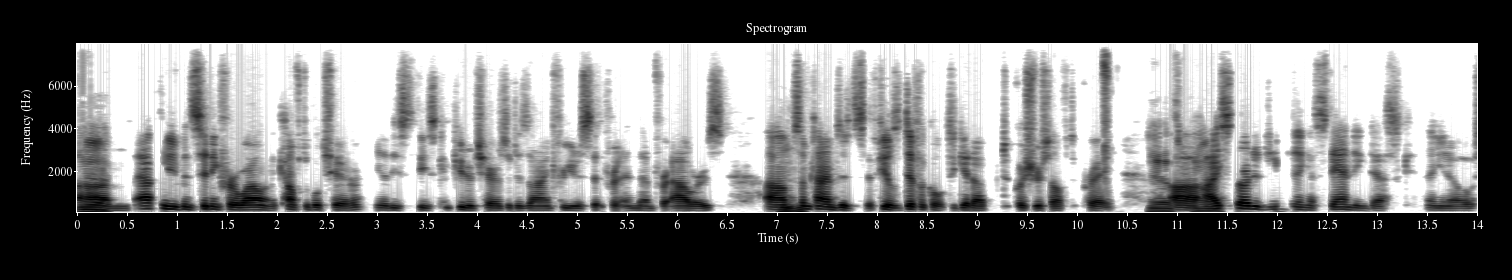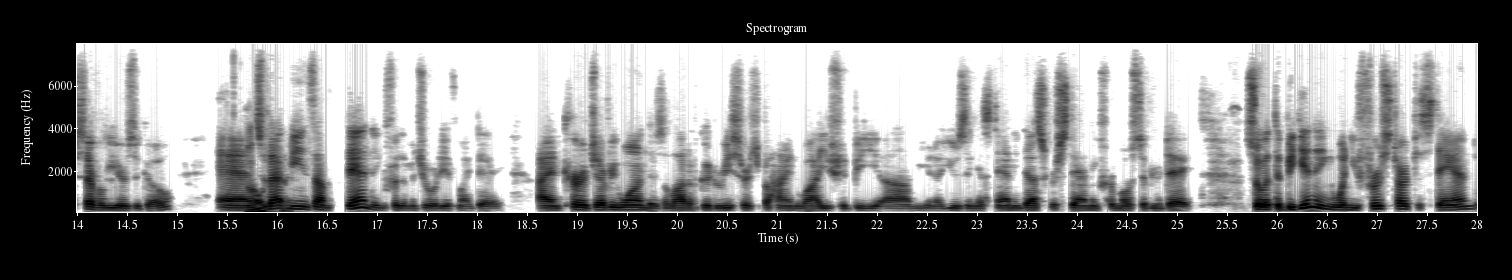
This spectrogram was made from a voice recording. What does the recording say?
Yeah. Um, after you've been sitting for a while in a comfortable chair, you know these these computer chairs are designed for you to sit for in them for hours. Um, mm-hmm. Sometimes it's, it feels difficult to get up to push yourself to pray. Yeah, uh, I started using a standing desk, you know, several years ago, and okay. so that means I'm standing for the majority of my day. I encourage everyone. There's a lot of good research behind why you should be, um, you know, using a standing desk or standing for most of your day. So at the beginning, when you first start to stand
